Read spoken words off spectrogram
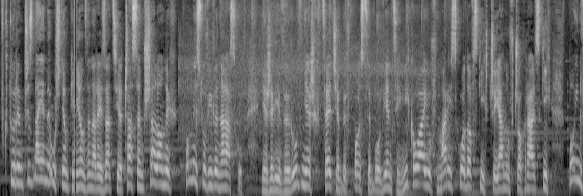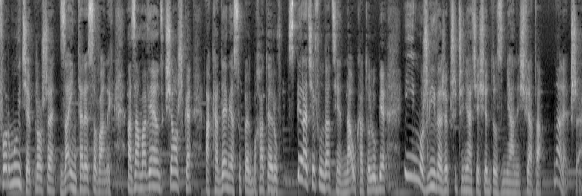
w którym przyznajemy uczniom pieniądze na realizację czasem szalonych pomysłów i wynalazków. Jeżeli Wy również chcecie, by w Polsce było więcej Mikołajów, Marii Skłodowskich czy Janów Czochralskich, poinformujcie proszę zainteresowanych. A zamawiając książkę Akademia Superbohaterów, wspieracie Fundację Nauka to Lubię i możliwe, że przyczyniacie się do zmiany świata na lepsze.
